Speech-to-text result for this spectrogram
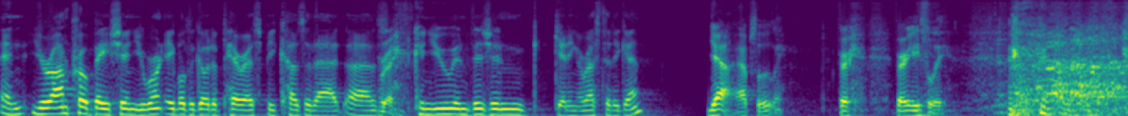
And you're on probation. You weren't able to go to Paris because of that. Uh, right. Can you envision getting arrested again? Yeah, absolutely. Very, very easily.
